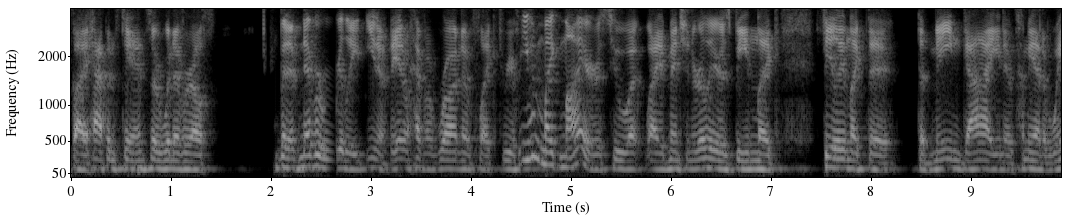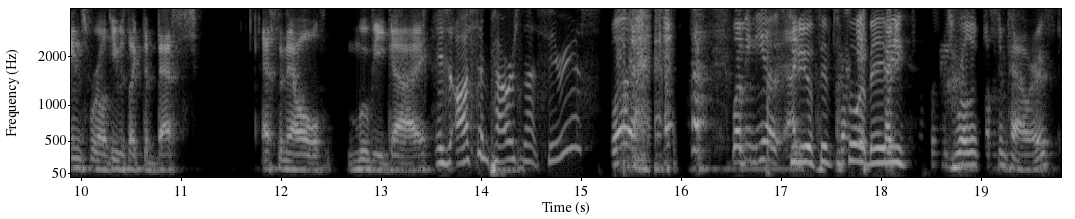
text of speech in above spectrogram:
by happenstance or whatever else but have never really, you know, they don't have a run of like three or even Mike Myers, who I, I mentioned earlier as being like feeling like the the main guy, you know, coming out of Wayne's World, he was like the best SNL movie guy. Is Austin Powers not serious? Well, well, I mean, you know, Studio 54 baby Wayne's World of Austin Powers.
